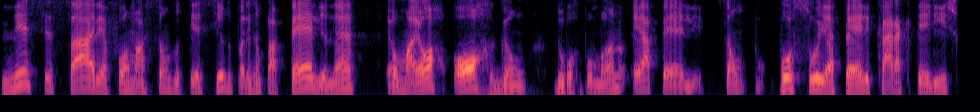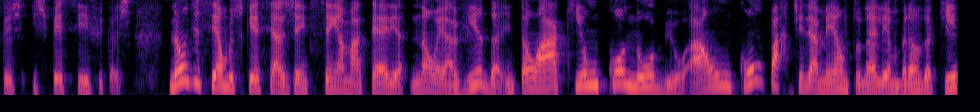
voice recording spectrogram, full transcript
necessária à formação do tecido, por exemplo, a pele, né? É o maior órgão do corpo humano é a pele. São, possui a pele características específicas. Não dissemos que esse agente sem a matéria não é a vida, então há aqui um conúbio, há um compartilhamento, né? Lembrando aqui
